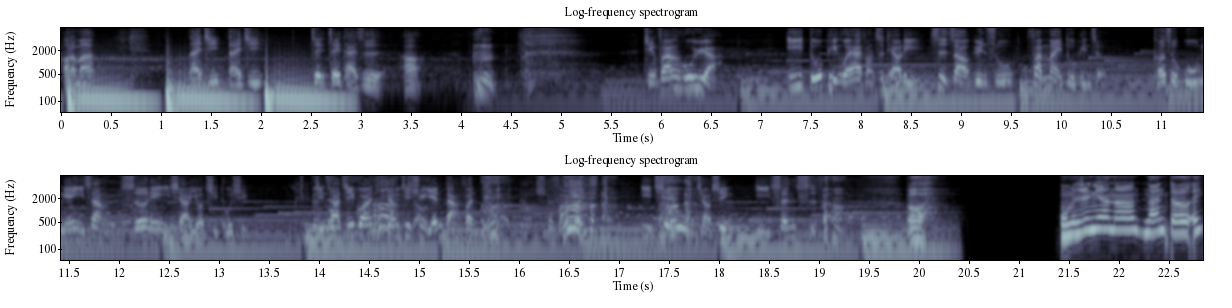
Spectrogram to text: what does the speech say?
好了吗？哪一机？哪一机？这这一台是啊。警方呼吁啊，依《毒品危害防治条例》制造、运输、贩卖毒品者，可处五年以上十二年以下有期徒刑。警察机关将继续严打贩毒，不法分子。亦切勿侥幸以身试法。啊，我们今天呢，难得哎，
